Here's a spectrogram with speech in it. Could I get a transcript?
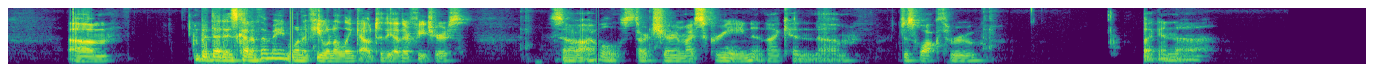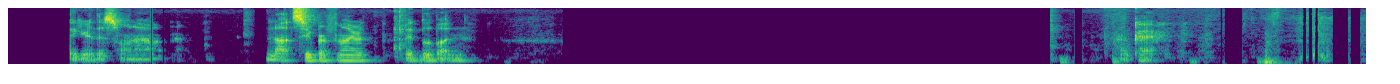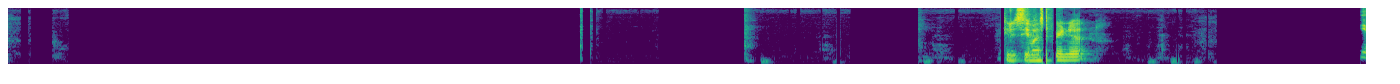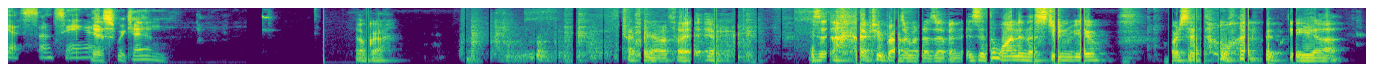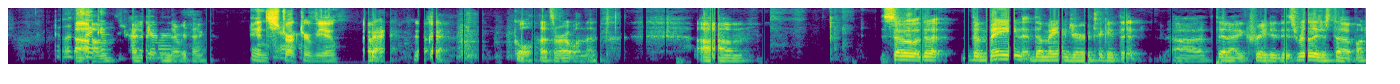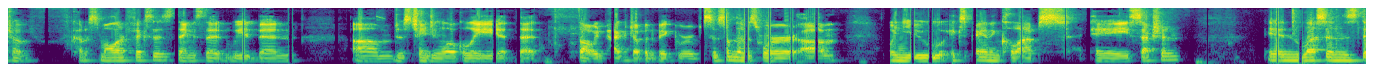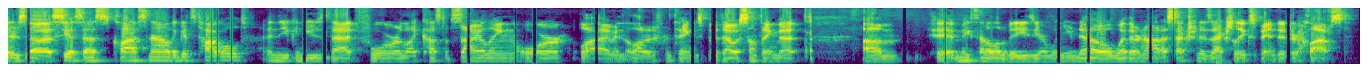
Um, but that is kind of the main one if you want to link out to the other features. So I will start sharing my screen and I can um, just walk through. I can uh, figure this one out. Not super familiar with Big Blue Button. Okay. Can you see my screen yet? Yes, I'm seeing it. Yes, we can. Okay. Trying to figure out if, I, if is it. I have two browser windows open. Is it the one in the student view, or is it the one with the uh, It looks um, edit instructor. and everything? Instructor view. Okay. Okay. Cool. That's the right one then. Um, so the the main the main Jira ticket that uh, that I created is really just a bunch of kind of smaller fixes, things that we had been um, just changing locally that thought we'd package up in a big group. So some of those were um, when you expand and collapse a section in lessons, there's a CSS class now that gets toggled, and you can use that for like custom styling or well, I mean a lot of different things. But that was something that Um, it makes that a little bit easier when you know whether or not a section is actually expanded or collapsed.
